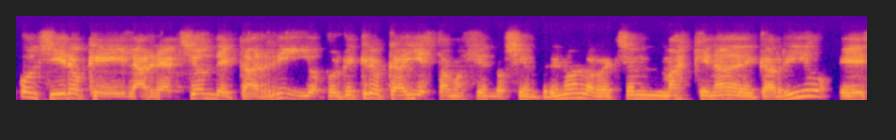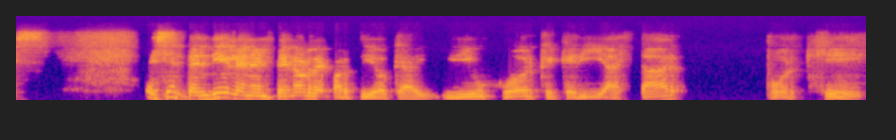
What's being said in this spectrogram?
considero que la reacción de Carrillo, porque creo que ahí estamos yendo siempre, ¿no? La reacción más que nada de Carrillo es, es entendible en el tenor de partido que hay. Y un jugador que quería estar porque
